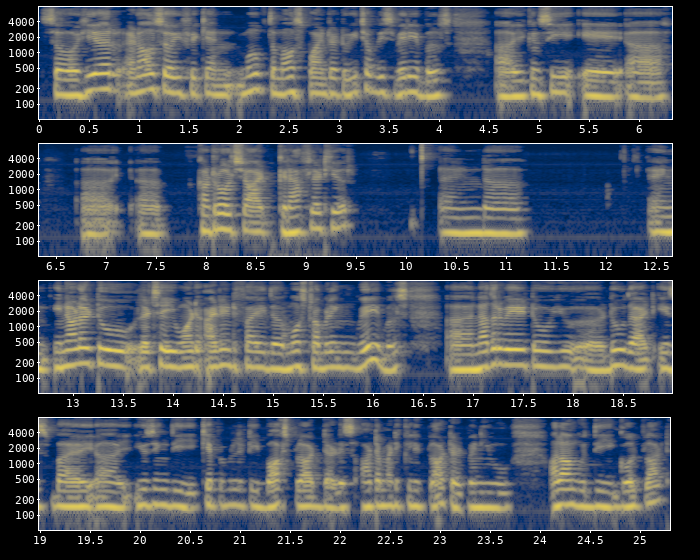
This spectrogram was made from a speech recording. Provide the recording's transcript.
So here and also if you can move the mouse pointer to each of these variables uh, you can see a, uh, uh, uh control chart graphlet here. And uh, and in order to let's say you want to identify the most troubling variables uh, another way to you, uh, do that is by uh, using the capability box plot that is automatically plotted when you along with the goal plot.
